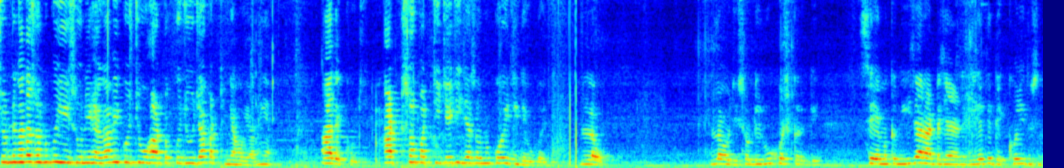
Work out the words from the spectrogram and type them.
ਚੁੰਨੀਆਂ ਤਾਂ ਸਾਨੂੰ ਕੋਈ ਇਸ਼ੂ ਨਹੀਂ ਹੈਗਾ ਵੀ ਕੋਈ ਚੂਹਾ ਟੁੱਕ ਜੂ ਜਾਂ ਇਕੱਠੀਆਂ ਹੋ ਜਾਣਗੀਆਂ ਆ ਦੇਖੋ ਜੀ 825 ਚ ਇਹ ਚੀਜ਼ਾਂ ਤੁਹਾਨੂੰ ਕੋਈ ਨਹੀਂ ਦੇਊਗਾ ਜੀ। ਲਓ। ਲਓ ਜੀ, ਤੁਹਾਡੀ ਰੂਹ ਖੁਸ਼ ਕਰ ਗਈ। ਸੇਮ ਕਮੀਜ਼ ਵਾਲਾ ਡਿਜ਼ਾਈਨ ਜੀ ਇਹ ਤੇ ਦੇਖੋ ਜੀ ਤੁਸੀਂ,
